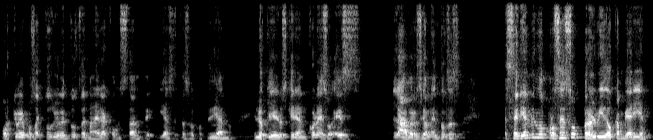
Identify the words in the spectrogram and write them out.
porque vemos actos violentos de manera constante y aceptas lo cotidiano. Y lo que ellos querían con eso es la aversión. Entonces, sería el mismo proceso, pero el video cambiaría.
